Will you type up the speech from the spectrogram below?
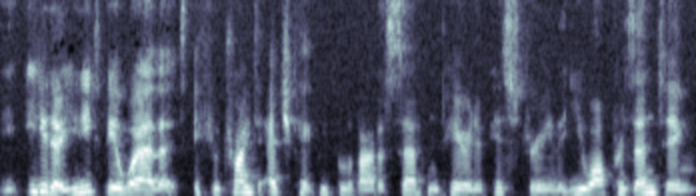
you know you need to be aware that if you're trying to educate people about a certain period of history that you are presenting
